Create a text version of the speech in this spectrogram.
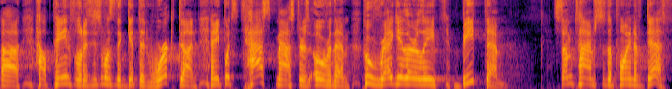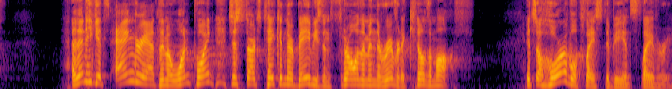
uh, how painful it is. He just wants to get the work done. And he puts taskmasters over them who regularly beat them, sometimes to the point of death. And then he gets angry at them at one point, just starts taking their babies and throwing them in the river to kill them off. It's a horrible place to be in slavery.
